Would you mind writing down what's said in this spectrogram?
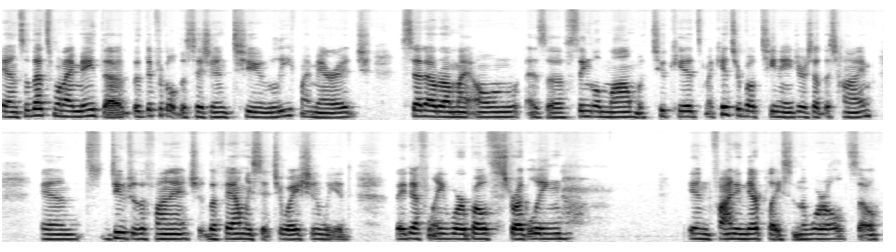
And so that's when I made the, the difficult decision to leave my marriage, set out on my own as a single mom with two kids. My kids are both teenagers at the time. And due to the financial, the family situation, we had, they definitely were both struggling in finding their place in the world. So,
